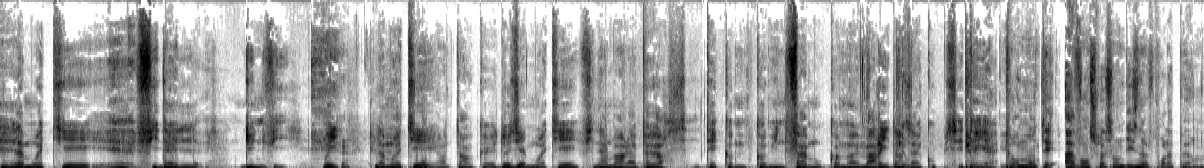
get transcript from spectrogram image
La moitié euh, fidèle d'une vie. Oui, la moitié en tant que deuxième moitié, finalement, la peur, c'était comme, comme une femme ou comme un mari dans un couple. C'était pour remonter avant 79 pour la peur. Hein.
